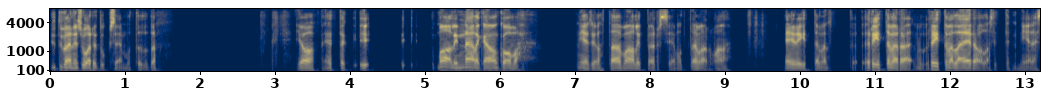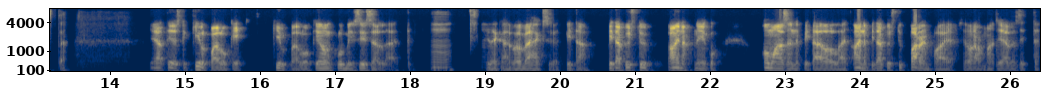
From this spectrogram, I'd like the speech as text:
tyytyväinen suoritukseen, mutta tota, joo, että maalin nälkä on kova. Mies johtaa maalipörssiä, mutta varmaan ei riittävän, riittävällä, riittävällä erolla sitten mielestä. Ja tietysti kilpailukin, kilpailukin on klubin sisällä, että mm. sitäkään voi väheksyä, että pitää, pitää pystyä aina niin kuin, oma asenne pitää olla, että aina pitää pystyä parempaan ja se varmaan siellä sitten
